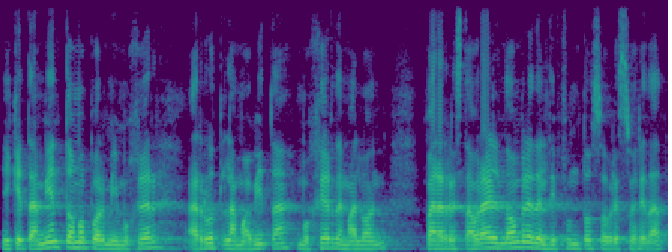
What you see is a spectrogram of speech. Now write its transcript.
y que también tomo por mi mujer a Ruth la Moabita, mujer de Malón, para restaurar el nombre del difunto sobre su heredad,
